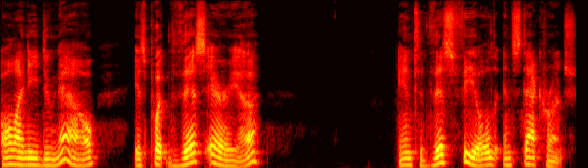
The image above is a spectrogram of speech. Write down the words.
All I need to do now is put this area into this field in StatCrunch.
